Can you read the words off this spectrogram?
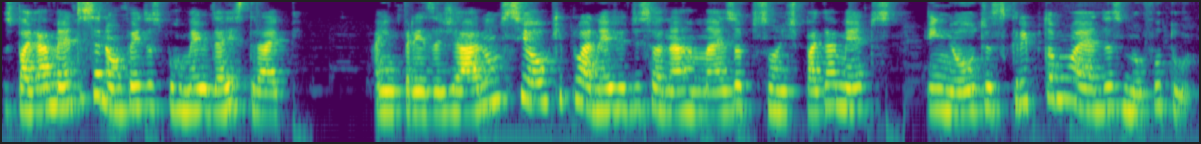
Os pagamentos serão feitos por meio da Stripe. A empresa já anunciou que planeja adicionar mais opções de pagamentos em outras criptomoedas no futuro.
